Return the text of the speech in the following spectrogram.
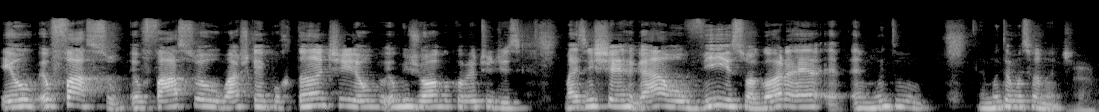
Eu, eu faço, eu faço, eu acho que é importante, eu, eu me jogo, como eu te disse. Mas enxergar, ouvir isso agora é, é, é muito, é muito emocionante. É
